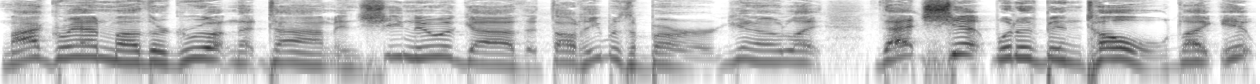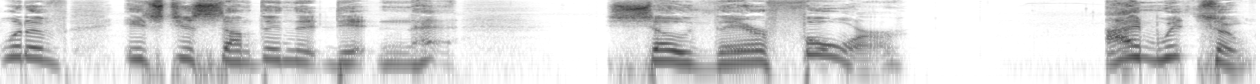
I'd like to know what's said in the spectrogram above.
my grandmother grew up in that time, and she knew a guy that thought he was a bird." You know, like that shit would have been told. Like it would have. It's just something that didn't. Ha- so therefore, I'm with. So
